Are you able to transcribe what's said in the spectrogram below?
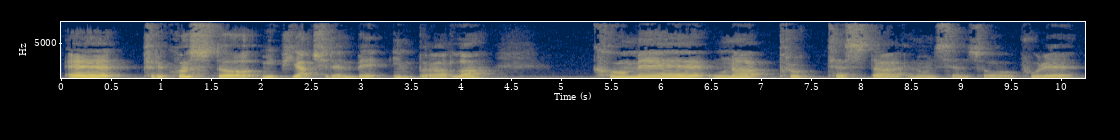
Eh, per questo mi piacerebbe impararla come una protesta in un senso oppure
